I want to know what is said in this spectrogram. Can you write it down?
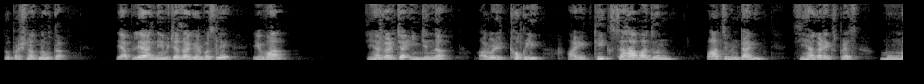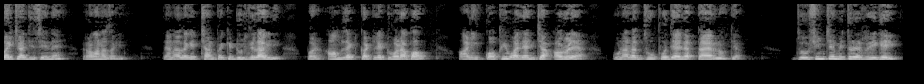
तो प्रश्नच नव्हता. ते आपल्या नेहमीच्या जागेवर बसले. एव्हा सिंहगडच्या इंजिननं आरोळी ठोकली आणि ठीक सहा वाजून पाच मिनिटांनी सिंहगड एक्सप्रेस मुंबईच्या दिशेने रवाना झाली. त्यांना लगेच छानपैकी डुलकी लागली पण आमलेट कटलेट वडापाव आणि कॉफीवाल्यांच्या आरोळ्या कुणाला झोपू द्यायला तयार नव्हत्या. जोशींचे मित्र रेगे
